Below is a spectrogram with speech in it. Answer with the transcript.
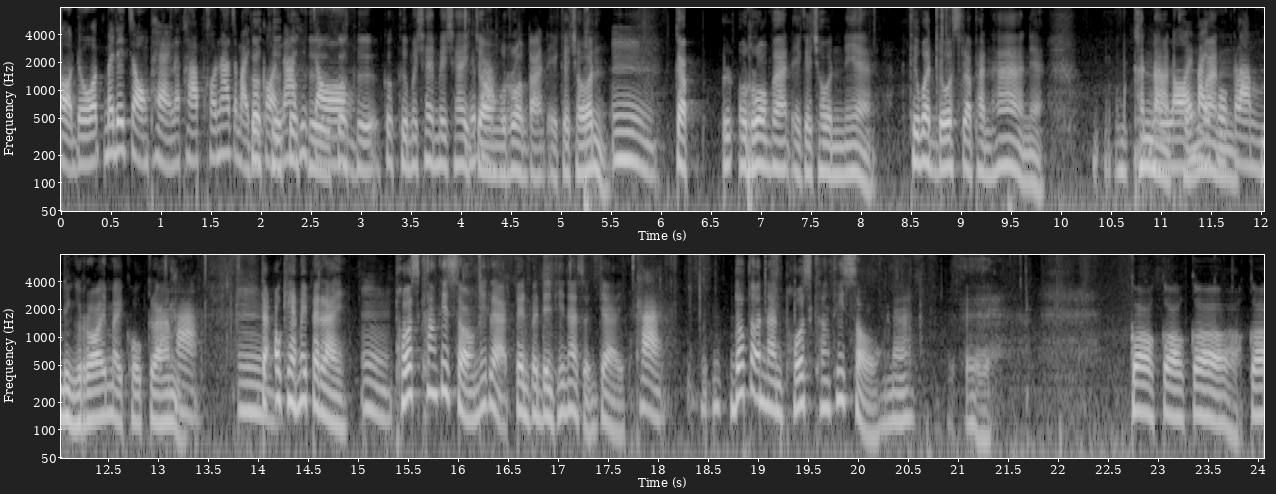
ต่อโดสไม่ได้จองแพงนะครับเขาน่าจะหมายถึก็งก่อคืนหน้าก็ที่คืจอง ก็คือก็คือไม่ใช่ไม่ใช่หรือจเปอล่างโรงพยาบาลเอกชน อืม กับโรงพยาบาลเอกชนเนี่ยที่ว่าโดสละพันห้าเนี่ย ขนาดของ100ไมมันโครกรัม100ไมโครกรัมค่ะอืมแต่โอเคไม่เป็นไรอืมโพสต์ครั้งที่2นี่แหละ เป็นประเด็นที่น่าสนใจค่ะดรอนันต์โพสต์ครั้งที่สองนะเออก็ก็ก็ก็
